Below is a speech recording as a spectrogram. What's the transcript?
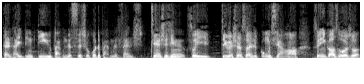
但是他一定低于百分之四十或者百分之三十。这件事情，所以这个事儿算是共享啊。所以你告诉我说，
